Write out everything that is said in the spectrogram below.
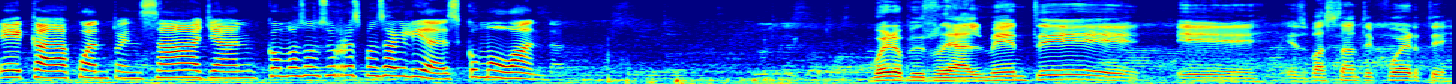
Eh, ¿Cada cuánto ensayan? ¿Cómo son sus responsabilidades como banda? Bueno, pues realmente eh, es bastante fuerte.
